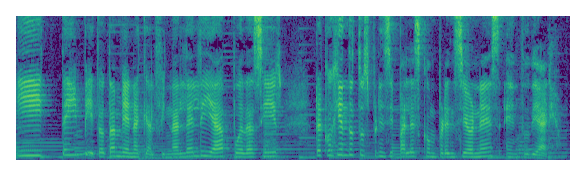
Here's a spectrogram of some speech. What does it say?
Y te invito también a que al final del día puedas ir recogiendo tus principales comprensiones en tu diario.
